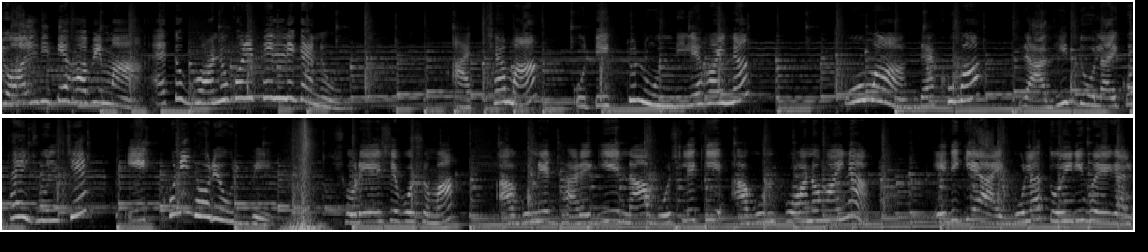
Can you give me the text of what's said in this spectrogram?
জল দিতে হবে, মা। এত ঘন করে ফেললে কেন? আচ্ছা মা, ওতে একটু নুন দিলে হয় না? ও মা, দেখো মা, রাধির দোলায় কোথায় ঝুলছে, এক্ষুনি ধরে উঠবে। সরে এসে বসো, মা। আগুনের ধারে গিয়ে না বসলে কি আগুন পোয়ানো হয় না? এদিকে আয়, গোলা তৈরি হয়ে গেল।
